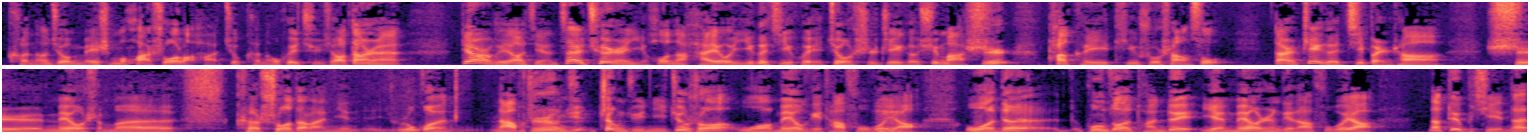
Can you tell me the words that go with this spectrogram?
可能就没什么话说了哈，就可能会取消。当然，第二个药检再确认以后呢，还有一个机会，就是这个驯马师他可以提出上诉，但是这个基本上。是没有什么可说的了。你如果拿不出证据，证据你就说我没有给他服过药，嗯、我的工作团队也没有人给他服过药。那对不起，那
